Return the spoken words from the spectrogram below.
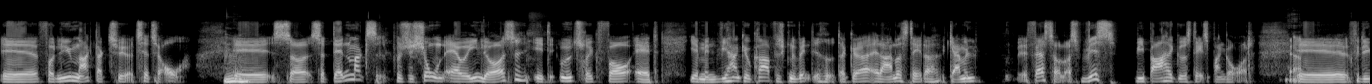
øh, for nye magtaktører til at tage over. Mm. Øh, så, så Danmarks position er jo egentlig også et udtryk for, at jamen, vi har en geografisk nødvendighed, der gør, at andre stater gerne vil fastholde os, hvis vi bare havde gået råd. Ja. Øh, fordi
